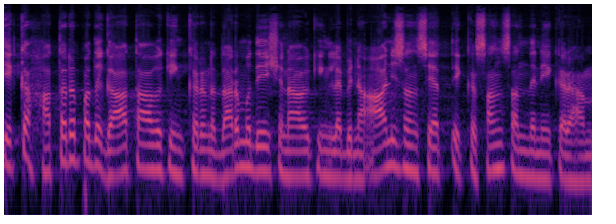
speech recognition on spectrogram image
එක හතරපද ගාථාවකින් කරන ධර්ම දේශනාවකින් ලැබෙන ආනිසංසයත් එක්ක සංසන්ධනය කරහම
